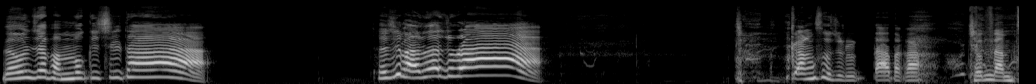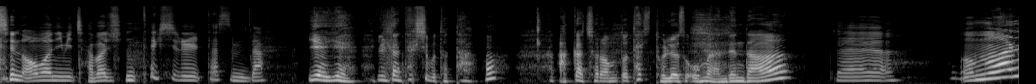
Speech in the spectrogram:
나 혼자 밥 먹기 싫다. 다시 만나주라. 깡소주를 따다가 전 남친 어머님이 잡아주신 택시를 탔습니다. 예, 예. 일단 택시부터 타. 어? 아까처럼 또 택시 돌려서 오면 안 된다. 자, 어머니,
